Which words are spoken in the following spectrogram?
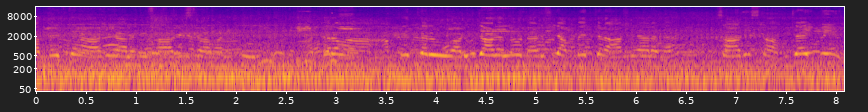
అంబేద్కర్ ఆశయాలని సాధిస్తామని కోరి అందరం అంబేద్కర్ అడుగుదాడల్లో నడిచి అంబేద్కర్ ఆశయాలను సాధిస్తాం. జై భీమ్.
